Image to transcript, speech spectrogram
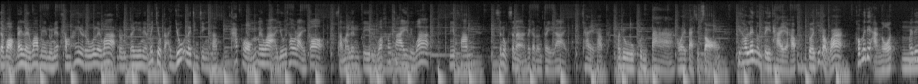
จะบอกได้เลยว่าเมนูเนี้ยทำให้รู้เลยว่าดนตรีเนี่ยไม่เกี่ยวกับอายุเลยจริง ๆ ครับ ครับผม ไม่ว่าอายุเท่าไหร่ก็สามารถเล่นดนตรีหรือว่าเข้าใจหรือว่ามีความสนุกสนานไปกับดนตรีได้ ใช่ครับ มาดูคุณตาวัย82 ที่เขาเล่นดนตรีไทยอะครับ โดยที่แบบว่าเขาไม่ได้อ่านโน้ต ไม่ได้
